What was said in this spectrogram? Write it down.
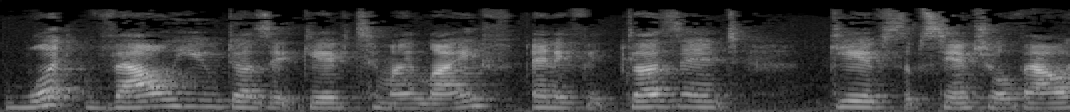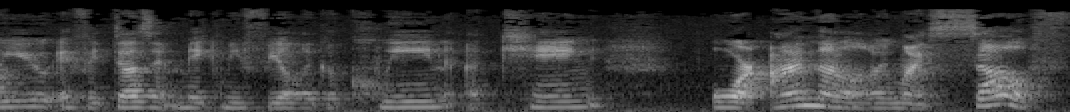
what value does it give to my life and if it doesn't give substantial value, if it doesn't make me feel like a queen, a king, or I'm not allowing myself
